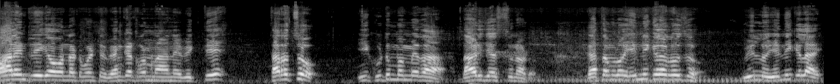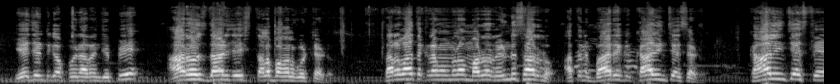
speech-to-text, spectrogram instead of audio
వాలంటరీగా ఉన్నటువంటి వెంకటరమణ అనే వ్యక్తి తరచూ ఈ కుటుంబం మీద దాడి చేస్తున్నాడు. గతంలో ఎన్నికల రోజు వీళ్ళు ఎన్నికల ఏజెంట్గా పోయినారని చెప్పి ఆ రోజు దాడి చేసి తలపగలు కొట్టాడు. తర్వాత క్రమంలో మరో రెండు సార్లు అతని భార్యకు కాలించేశాడు కాలించేస్తే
